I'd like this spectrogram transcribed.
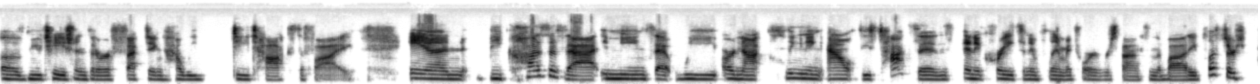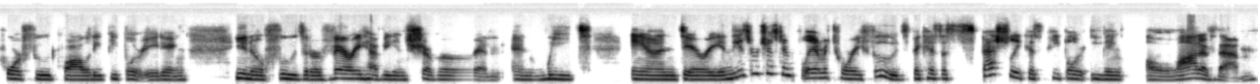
of mutations that are affecting how we detoxify. And because of that, it means that we are not cleaning out these toxins and it creates an inflammatory response in the body. Plus, there's poor food quality. People are eating, you know, foods that are very heavy in sugar and, and wheat and dairy. And these are just inflammatory foods because, especially because people are eating a lot of them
